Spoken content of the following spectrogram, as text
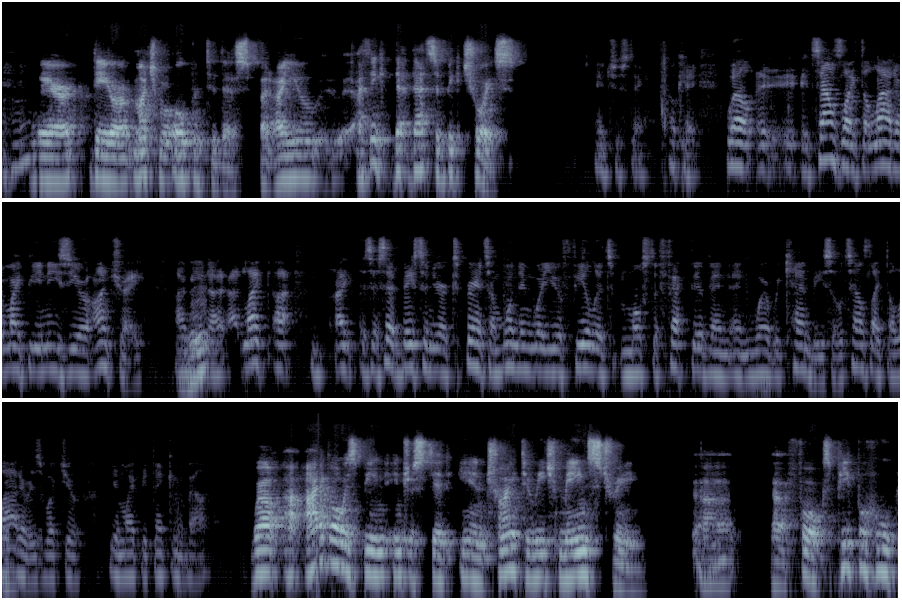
mm-hmm. where they are much more open to this. But are you? I think that that's a big choice. Interesting. Okay. Well, it, it, sounds like the latter might be an easier entree. I mm-hmm. mean, I, would like, uh, I, as I said, based on your experience, I'm wondering where you feel it's most effective and, and where we can be. So it sounds like the latter is what you you might be thinking about. Well, I've always been interested in trying to reach mainstream uh, mm-hmm. uh, folks, people who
